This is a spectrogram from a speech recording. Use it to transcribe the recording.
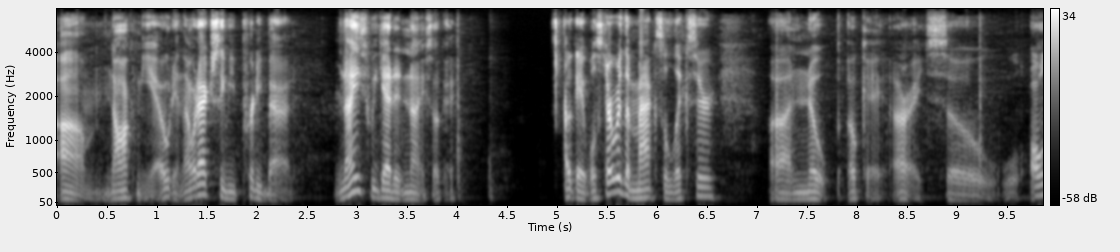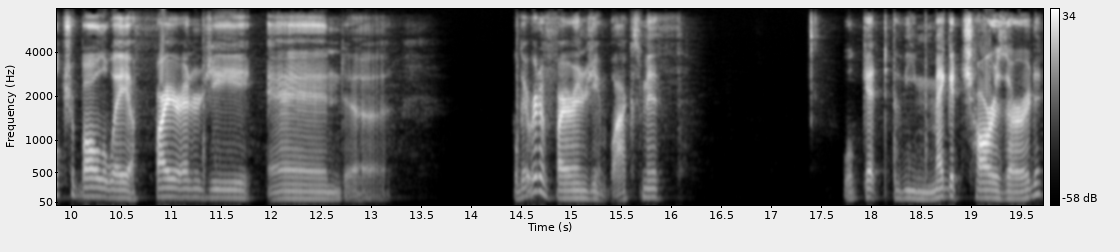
um, knock me out, and that would actually be pretty bad. Nice, we get it, nice, okay. Okay, we'll start with the Max Elixir. Uh, nope. Okay, alright, so we'll Ultra Ball away a Fire Energy, and, uh, we'll get rid of Fire Energy and Blacksmith. We'll get the Mega Charizard.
